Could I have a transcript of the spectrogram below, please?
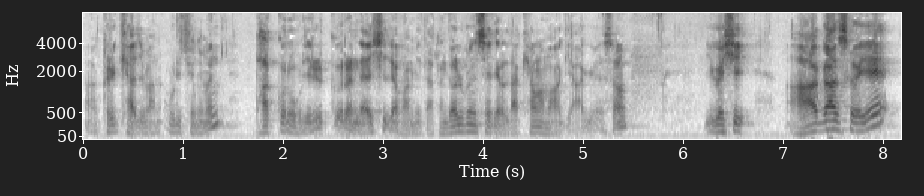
아, 그렇게 하지만 우리 주님은 밖으로 우리를 끌어내시려고 합니다. 그 넓은 세계를 다 경험하게 하기 위해서 이것이 아가서에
